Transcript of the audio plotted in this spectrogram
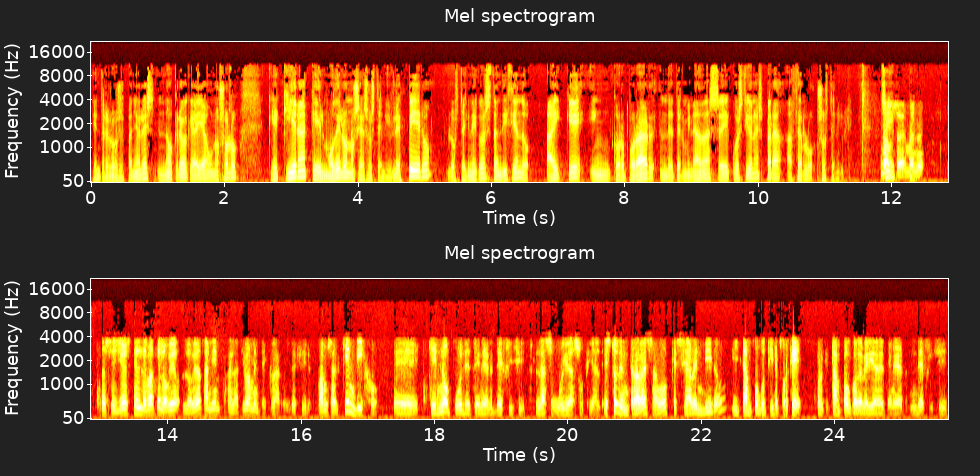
entre los españoles no creo que haya uno solo que quiera que el modelo no sea sostenible. Pero los técnicos están diciendo hay que incorporar determinadas cuestiones para hacerlo sostenible. Vamos a ver, Manuel entonces yo es que el debate lo veo, lo veo también relativamente claro. Es decir, vamos a ver, ¿quién dijo eh, que no puede tener déficit la seguridad social? Esto de entrada es algo que se ha vendido y tampoco tiene por qué, porque tampoco debería de tener déficit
